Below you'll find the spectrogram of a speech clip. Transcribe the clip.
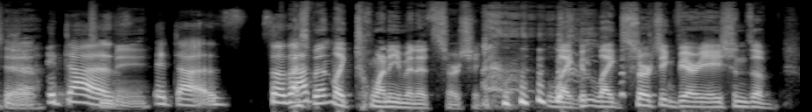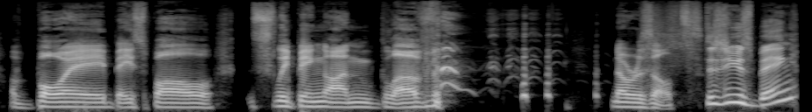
to Yeah. it does. me. It does. So I spent like 20 minutes searching, like like searching variations of of boy baseball sleeping on glove. no results. did you use bing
